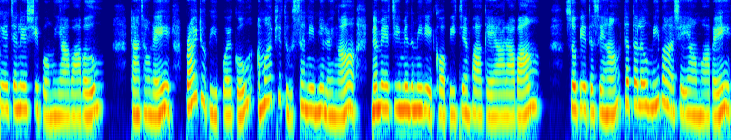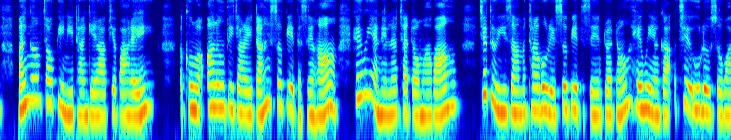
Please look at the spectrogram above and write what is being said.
ငယ်ချင်းလည်းရှိပုံမရပါဘူး။ဒါကြောင့်လေ Bright to be ပွဲကိုအမဖြစ်သူစန်နီမြင့်လွင်ကနာမည်ကြီးမင်းသမီးတွေခေါ်ပြီးကျင်းပခဲ့ရတာပါ။ဆိုဗီယက်တစင်ဟာတတလုံးမိဘအရှိအောင်မှာပဲဘိုင်းကောင်းကြောက်ဖိနေထိုင်ခဲ့တာဖြစ်ပါတယ်။အခုတော့အားလုံးသိကြတဲ့အတိုင်းဆိုဗီယက်တစင်ဟာဟေဝီယန်နဲ့လက်ထပ်တော်မှာပါ။ချစ်သူကြီးစားမထားဖို့တွေဆိုဗီယက်တစင်အတွက်တော့ဟေဝီယန်ကအချစ်ဦးလို့ဆိုပါ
